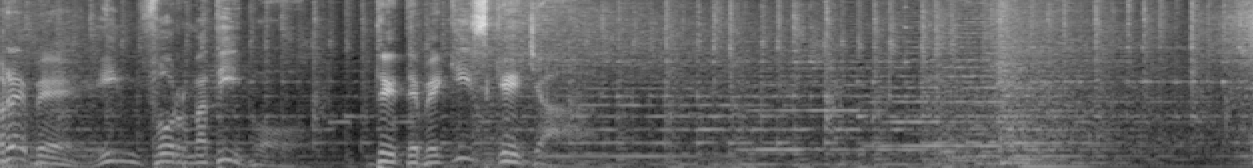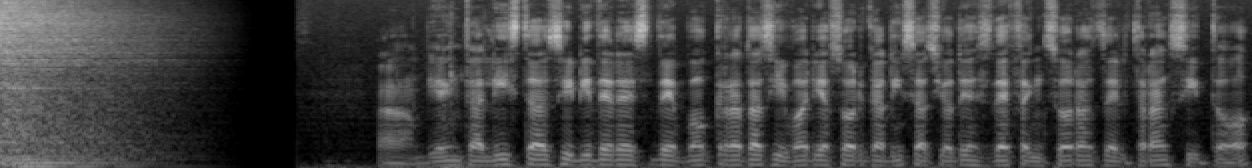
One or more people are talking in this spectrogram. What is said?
Breve informativo de TV Quisqueya. Ambientalistas y líderes demócratas y varias organizaciones defensoras del tránsito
